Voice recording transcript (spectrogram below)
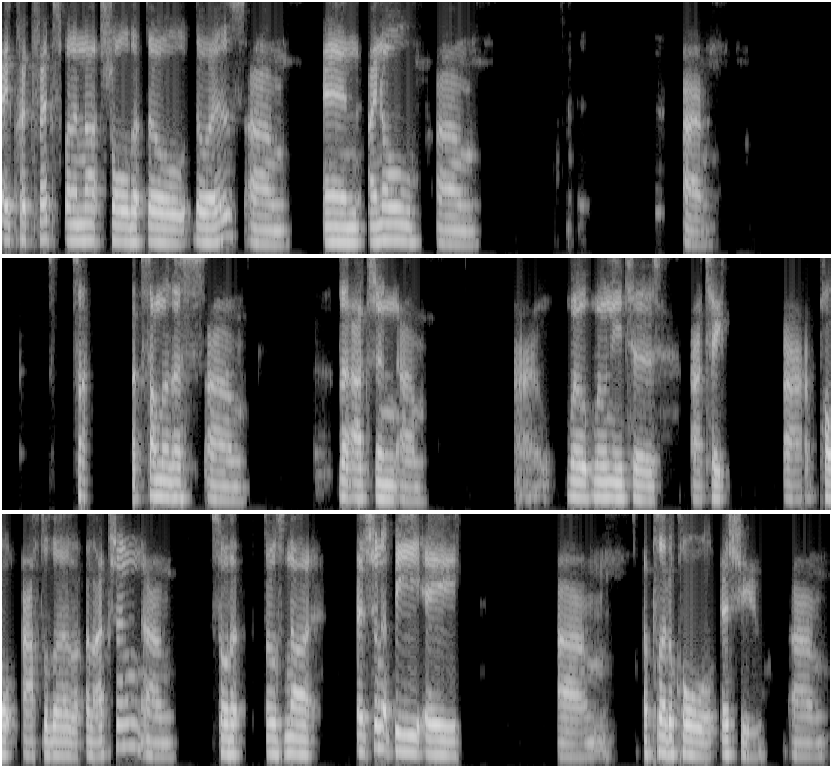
a quick fix, but I'm not sure that there there is. Um, and I know um, um, some some of this um, the action um, uh, will will need to uh, take uh, after the election, um, so that there's not it shouldn't be a um, a political issue, um,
